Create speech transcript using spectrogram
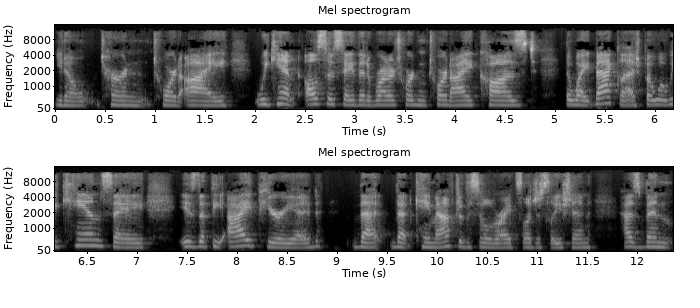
you know turn toward i. We can't also say that a broader turn toward i caused the white backlash but what we can say is that the i period that that came after the civil rights legislation has been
